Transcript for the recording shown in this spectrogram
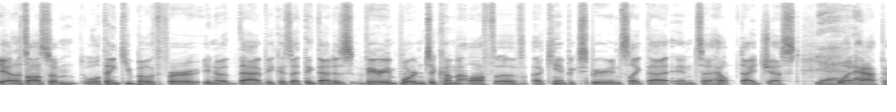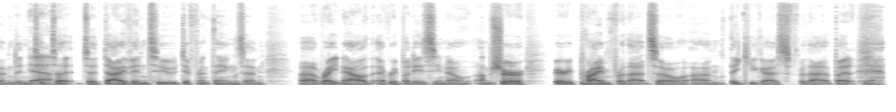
Yeah, that's awesome. Well, thank you both for you know that because I think that is very important to come off of a camp experience like that and to help digest Yeah. what happened and Yeah. to, to to dive into different things. And uh, right now, everybody's you know I'm sure very prime for that. So um, thank you guys for that. But Yeah.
